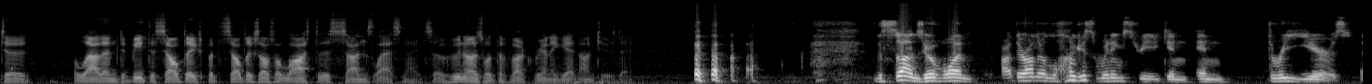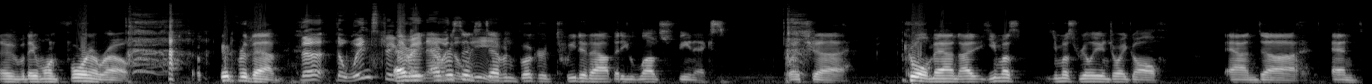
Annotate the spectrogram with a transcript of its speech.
to allow them to beat the Celtics, but the Celtics also lost to the Suns last night, so who knows what the fuck we're gonna get on Tuesday. the Suns, who have won they're on their longest winning streak in in three years. Uh, they won four in a row. Good for them. The the win streak ever, right now ever since league. Devin Booker tweeted out that he loves Phoenix, which uh, cool man. I, he must he must really enjoy golf, and uh, and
